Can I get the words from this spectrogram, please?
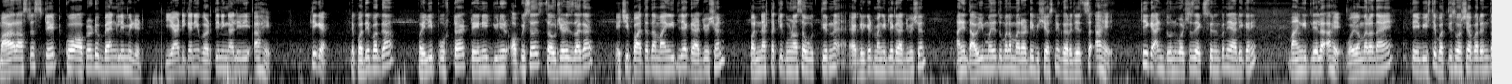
Maharashtra state cooperative bank limited या ठिकाणी भरती निघालेली आहे. ठीक आहे? ते पदे बघा. पहिली पोस्ट आहे ट्रेनिंग ज्युनियर ऑफिसर चौवेचाळीस जागा. याची पात्रता मागितली आहे ग्रॅज्युएशन पन्नास टक्के गुणासह उत्तीर्ण ॲग्रिगेट मागितले ग्रॅज्युएशन आणि दहावीमध्ये तुम्हाला मराठी विषय असणे गरजेचं आहे. ठीक आहे आणि दोन वर्षाचा एक्सपिरियन्स पण या ठिकाणी मागितलेला आहे. वयोमर्यादा आहे तेवीस ते बत्तीस वर्षापर्यंत.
